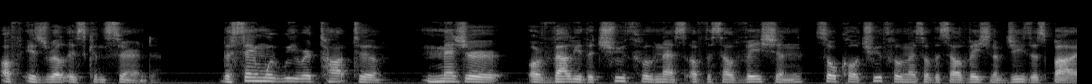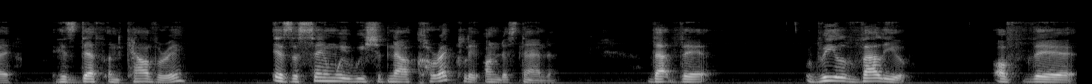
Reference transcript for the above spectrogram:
of Israel is concerned. The same way we were taught to measure or value the truthfulness of the salvation, so called truthfulness of the salvation of Jesus by his death on Calvary, is the same way we should now correctly understand that the real value of the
